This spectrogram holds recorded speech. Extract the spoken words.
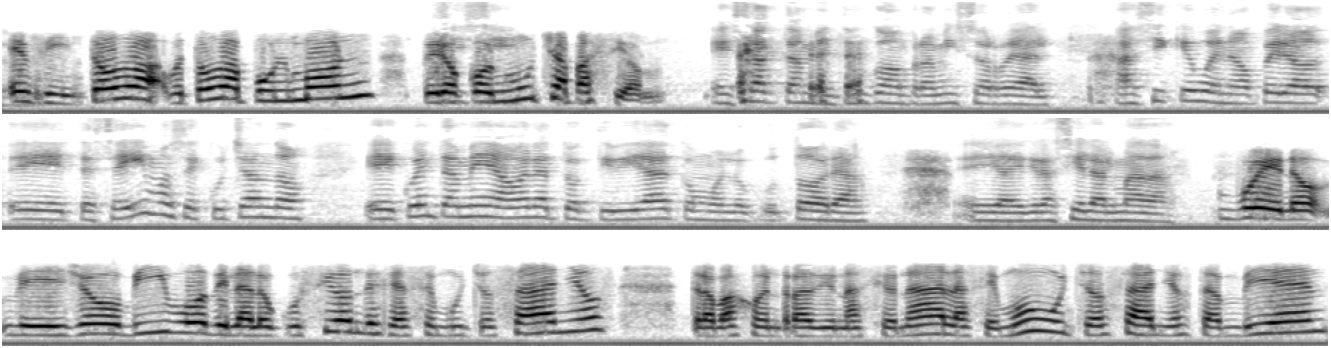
en fin, todo, todo a pulmón, pero con mucha pasión. Exactamente, un compromiso real. Así que bueno, pero eh, te seguimos escuchando. Eh, cuéntame ahora tu actividad como locutora, eh, Graciela Almada. Bueno, eh, yo vivo de la locución desde hace muchos años, trabajo en Radio Nacional hace muchos años también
